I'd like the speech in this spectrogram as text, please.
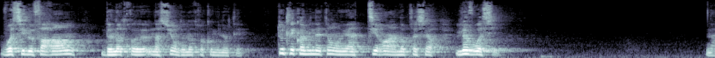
Voici le pharaon de notre nation, de notre communauté. Toutes les communautés ont eu un tyran, un oppresseur. Le voici. Non.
